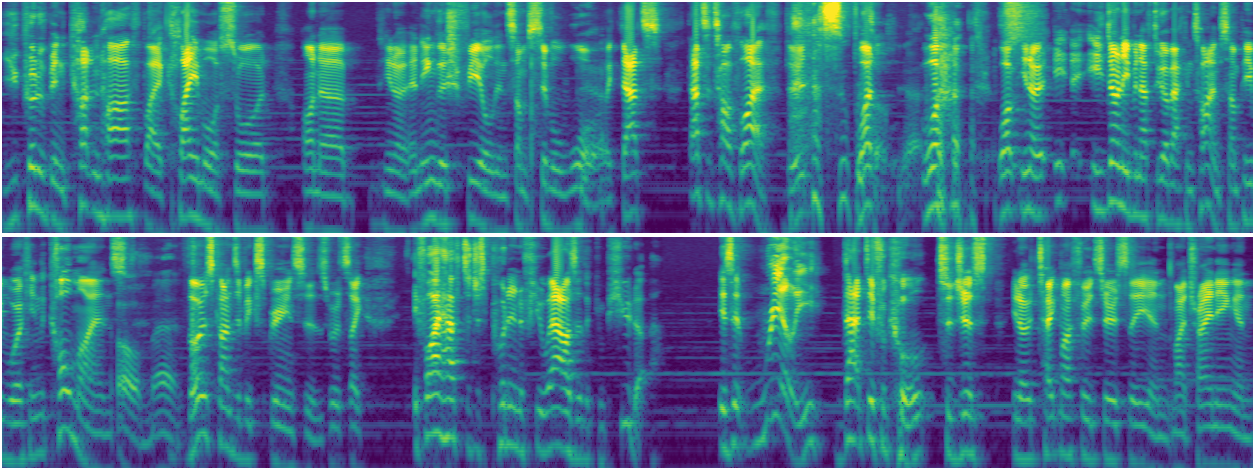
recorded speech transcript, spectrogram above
you could have been cut in half by a claymore sword on a you know an English field in some civil war. Yeah. Like that's that's a tough life, dude. That's super What- tough. Yeah. what what you know it, you don't even have to go back in time some people working in the coal mines Oh man. those kinds of experiences where it's like if i have to just put in a few hours at the computer is it really that difficult to just you know take my food seriously and my training and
